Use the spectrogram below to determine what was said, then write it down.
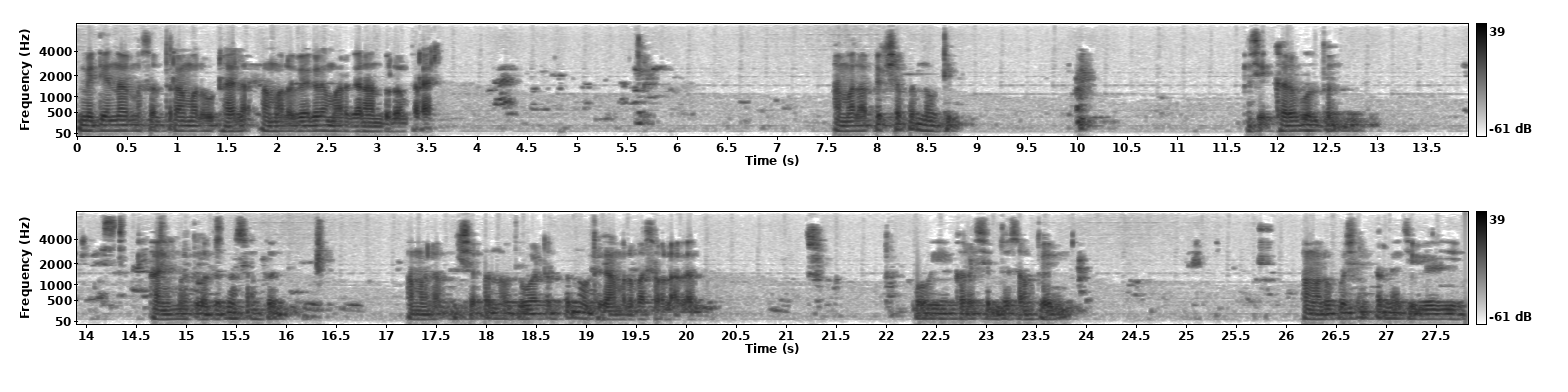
तुम्ही देणार नसाल तर आम्हाला उठायला आम्हाला वेगळ्या मार्गाने आंदोलन करायला. आम्हाला अपेक्षा पण नव्हती. असे खरं बोलतो आणि महत्वाचं पण सांगतोय आम्हाला अपेक्षा पण नव्हती वाटत पण नव्हती आम्हाला बसावं लागेल. हो हे खरं शब्द सांगतोय मी. आम्हाला उपोषण करण्याची वेळ येईल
